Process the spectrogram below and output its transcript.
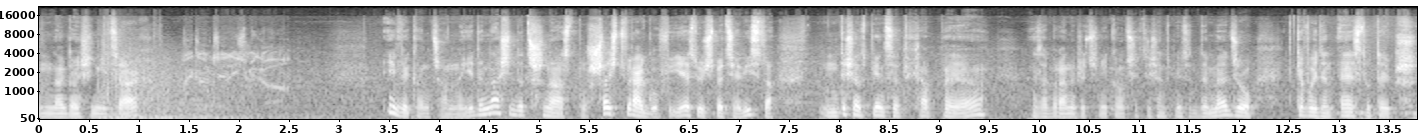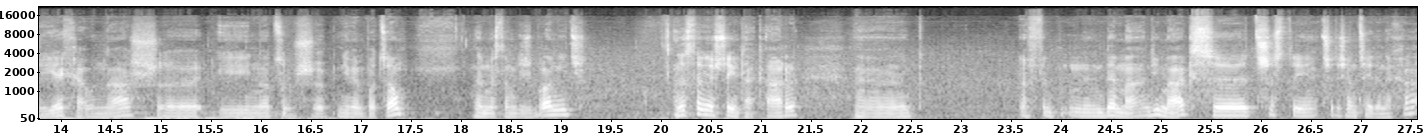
na gąsienicach. I wykończony. 11 do 13. 6 fragów. Jest już specjalista. 1500 HP. Zabrany przeciwnikom, czyli 1500 damage'u. KW1S tutaj przyjechał nasz yy, i no cóż, yy, nie wiem po co. Zamiast tam gdzieś bronić. Został jeszcze i tak Arl. W Dema, D-Max y, 300 3001H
